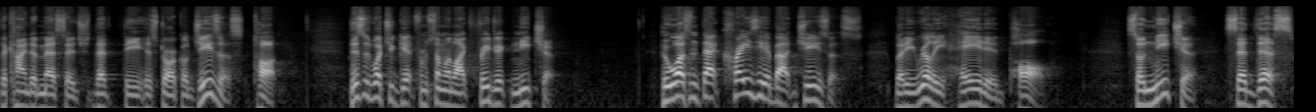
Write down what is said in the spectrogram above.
the kind of message that the historical Jesus taught. This is what you get from someone like Friedrich Nietzsche, who wasn't that crazy about Jesus, but he really hated Paul. So Nietzsche said this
